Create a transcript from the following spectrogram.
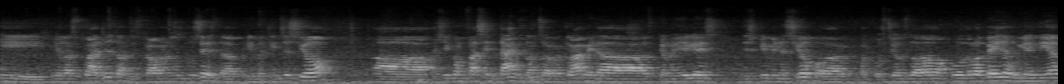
i, i les platges doncs, es troben en un procés de privatització, eh, així com fa 100 anys doncs, el reclam era que no hi hagués discriminació per, per qüestions de color de la pell, avui en dia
